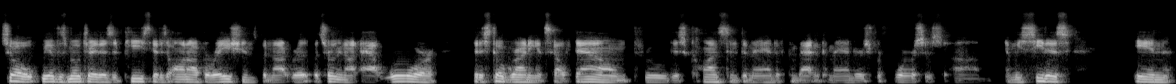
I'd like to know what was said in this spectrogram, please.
So we have this military that is at peace, that is on operations, but not really, but certainly not at war, that is still grinding itself down through this constant demand of combatant commanders for forces. Um, and we see this in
